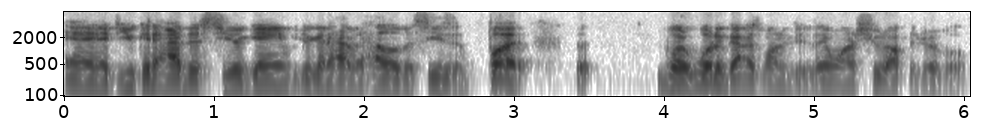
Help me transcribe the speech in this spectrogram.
and if you can add this to your game, you're going to have a hell of a season. But what what do guys want to do? They want to shoot off the dribble,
